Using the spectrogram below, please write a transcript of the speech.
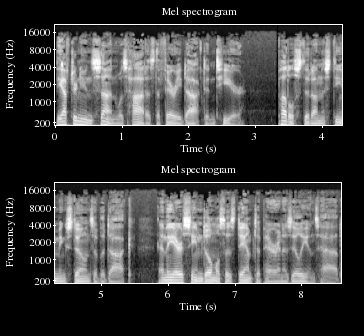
The afternoon sun was hot as the ferry docked in Tear. Puddles stood on the steaming stones of the dock, and the air seemed almost as damp to Perrin as Illian's had.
